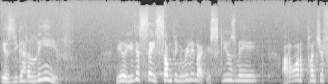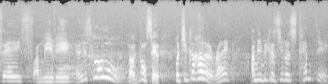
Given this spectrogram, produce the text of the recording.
is you got to leave. You know, you just say something really nice. Excuse me, I don't want to punch your face. I'm leaving, and you just go. No, don't say that. But you got to, right? I mean, because you know it's tempting.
